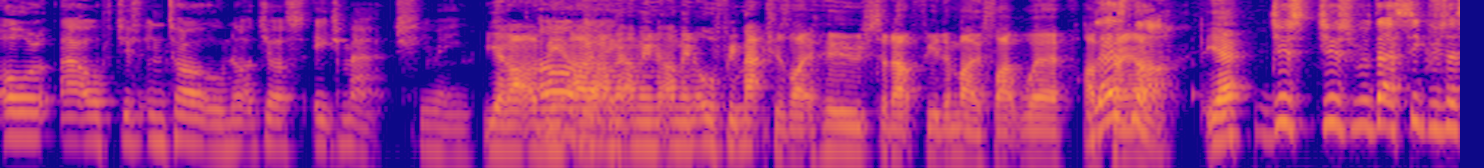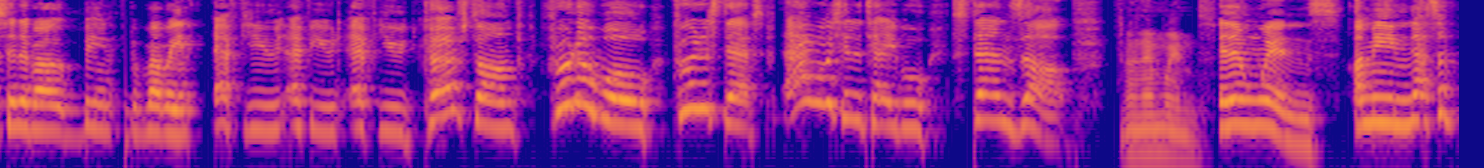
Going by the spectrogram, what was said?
all out of just in total, not just each match. You mean Yeah, like, I mean, Oh, I, I mean, I mean, I mean, all three matches. Like, who stood out for you the most? Like, where I've Lesnar. up- Yeah, just just with that sequence I said about being about being f you f you f you curb stomp through the wall through the steps arrow to the table stands up and then wins. and then wins. I mean, that's a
